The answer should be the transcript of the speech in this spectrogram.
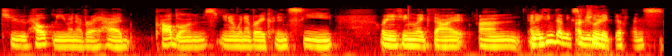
to help me whenever I had problems. You know, whenever I couldn't see or anything like that. Um, and I think that makes Actually, a really big difference.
